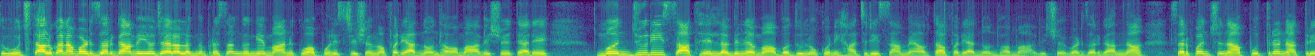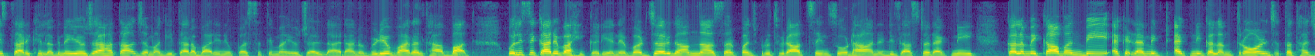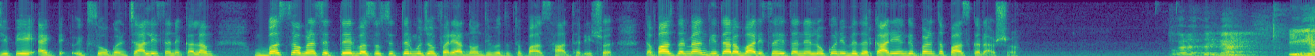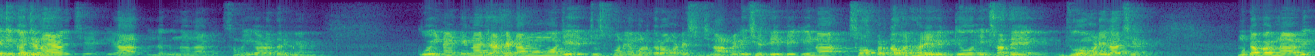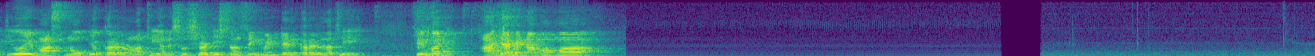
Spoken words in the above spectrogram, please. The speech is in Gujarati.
તો ભુજ તાલુકાના વડઝર ગામે યોજાયેલા લગ્ન પ્રસંગ અંગે માનકુવા પોલીસ સ્ટેશનમાં ફરિયાદ નોંધાવવામાં આવી છે. ત્યારે મંજૂરી સાથે લગ્નમાં વધુ લોકોની હાજરી સામે આવતા ફરિયાદ નોંધવામાં આવી છે. વડઝર ગામના સરપંચના પુત્રના ત્રીસ તારીખે લગ્ન યોજાયા હતા, જેમાં ગીતા રબારીની ઉપસ્થિતિમાં યોજાયેલ ડાયરાનો વીડિયો વાયરલ થયા બાદ પોલીસે કાર્યવાહી કરી અને વડઝર ગામના સરપંચ પૃથ્વીરાજસિંહ સોઢા અને ડિઝાસ્ટર એક્ટની કલમ એકાવન બી, એકેડેમિક એક્ટની કલમ ત્રણ તથા જીપીએ એક્ટ એકસો ઓગણચાલીસ અને કલમ બસો ઓગણસિત્તેર, બસો સિત્તેર મુજબ ફરિયાદ નોંધી વધુ તપાસ હાથ ધરી છે. તપાસ દરમિયાન ગીતા રબારી સહિત અન્ય લોકોની બેદરકારી અંગે પણ તપાસ કરાશે એવી હકીકત જણાવેલ છે કે આ લગ્નના સમયગાળા દરમિયાન કોઈ નાઇન્ટીના જાહેરનામામાં જે ચુસ્તપણે અમલ કરવા માટે સૂચના આપેલી છે તે પૈકીના સો કરતાં વધારે વ્યક્તિઓ એકસાથે જોવા મળેલા છે. મોટાભાગના વ્યક્તિઓએ માસ્કનો ઉપયોગ કરેલો નથી અને સોશિયલ ડિસ્ટન્સિંગ મેન્ટેન કરેલ નથી. તેમજ આ જાહેરનામામાં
